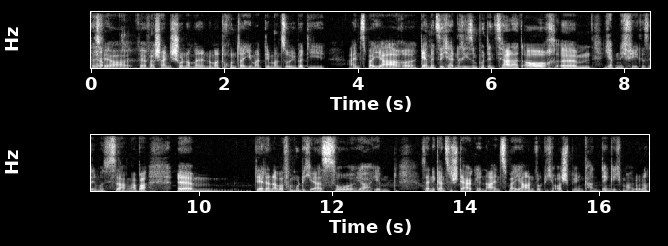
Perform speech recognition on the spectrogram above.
das wäre wär wahrscheinlich schon nochmal eine Nummer drunter, jemand, den man so über die ein, zwei Jahre, der mit Sicherheit ein Riesenpotenzial hat auch, ähm, ich habe nicht viel gesehen, muss ich sagen, aber ähm, der dann aber vermutlich erst so, ja, eben seine ganze Stärke in ein, zwei Jahren wirklich ausspielen kann, denke ich mal, oder?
